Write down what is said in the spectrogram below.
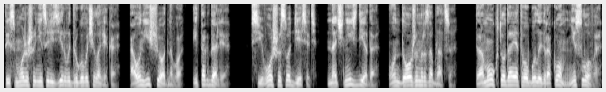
«Ты сможешь инициализировать другого человека, а он еще одного, и так далее. Всего 610. Начни с деда, он должен разобраться. Тому, кто до этого был игроком, ни слова.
